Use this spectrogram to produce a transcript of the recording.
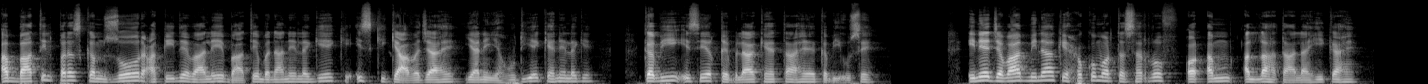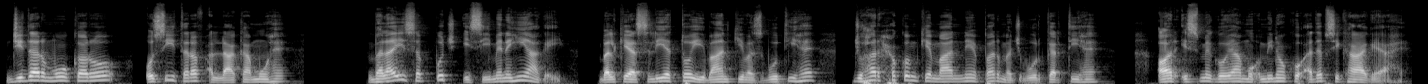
اب باطل پرس کمزور عقیدے والے باتیں بنانے لگے کہ اس کی کیا وجہ ہے؟ یعنی یہودیے کہنے لگے، کبھی اسے قبلہ کہتا ہے، کبھی اسے۔ انہیں جواب ملا کہ حکم اور تصرف اور امر اللہ تعالیٰ ہی کا ہے۔ جدھر منہ کرو، اسی طرف اللہ کا منہ ہے۔ بھلائی سب کچھ اسی میں نہیں آ گئی، بلکہ اصلیت تو ایمان کی مضبوطی ہے، جو ہر حکم کے ماننے پر مجبور کرتی ہے۔ اور اس میں گویا مؤمنوں کو ادب سکھایا گیا ہے۔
